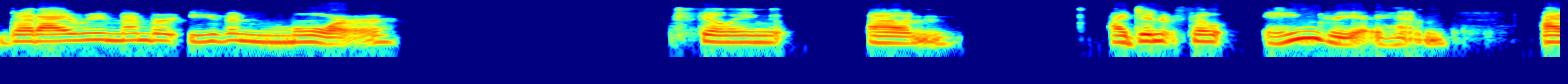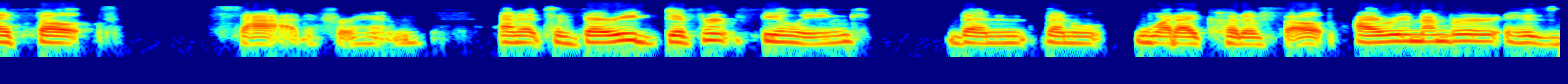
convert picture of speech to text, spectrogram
but i remember even more feeling um i didn't feel angry at him i felt sad for him and it's a very different feeling than than what I could have felt. I remember his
